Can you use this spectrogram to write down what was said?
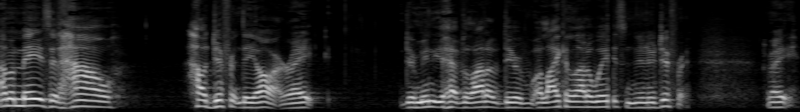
I'm amazed at how, how different they are, right? They're many have a lot of they're alike in a lot of ways, and then they're different, right?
